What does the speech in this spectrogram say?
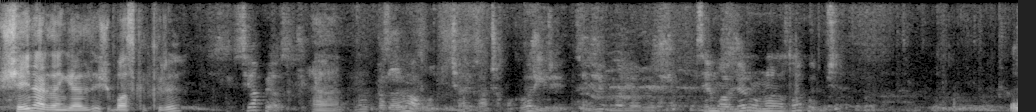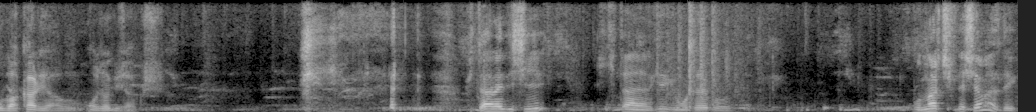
Şey nereden geldi? Şu baskı kırığı. Siyah beyaz. He. Bunu pazardan aldım. o Çay falan çakmaklar iri. Senin bunlar yavruyor bak. Senin mavilerin onların altına koydum işte. O bakar ya. O, o da güzel kuş. bir tane dişi, iki tane erkek yumurtaya koydu. Bunlar çiftleşemezdi.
